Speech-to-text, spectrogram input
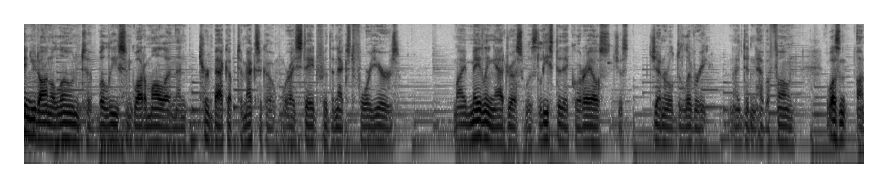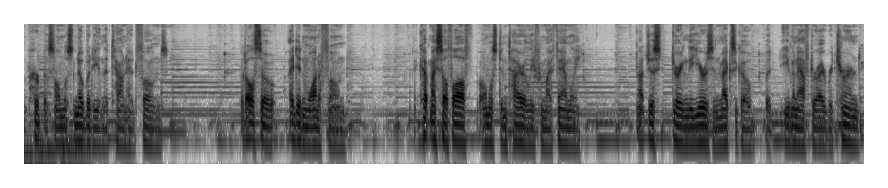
Continued on alone to Belize and Guatemala and then turned back up to Mexico, where I stayed for the next four years. My mailing address was Lista de Correos, just general delivery, and I didn't have a phone. It wasn't on purpose, almost nobody in the town had phones. But also, I didn't want a phone. I cut myself off almost entirely from my family, not just during the years in Mexico, but even after I returned.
